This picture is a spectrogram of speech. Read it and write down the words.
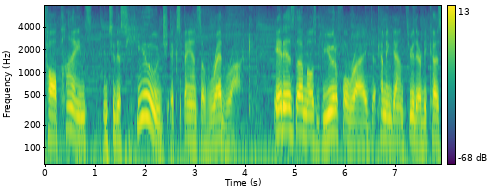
tall pines into this huge expanse of red rock. It is the most beautiful ride coming down through there because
